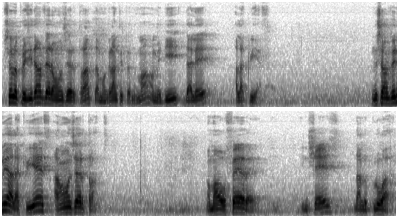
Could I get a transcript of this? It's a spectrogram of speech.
Monsieur le Président, vers 11h30, à mon grand étonnement, on me dit d'aller à la CRIEF. Nous sommes venus à la CRIEF à 11h30. On m'a offert une chaise dans le couloir.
